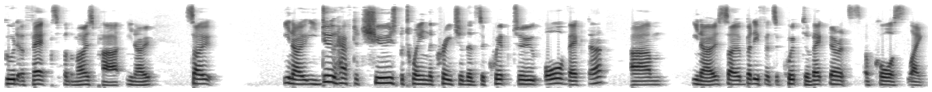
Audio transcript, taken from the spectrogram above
good effects for the most part, you know. So, you know, you do have to choose between the creature that's equipped to or Vecna. Um, you know, so, but if it's equipped to Vecna, it's, of course, like,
